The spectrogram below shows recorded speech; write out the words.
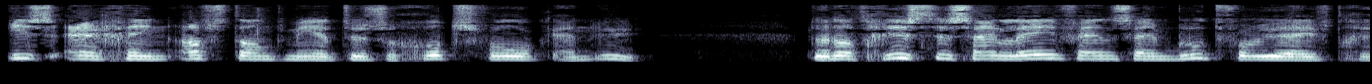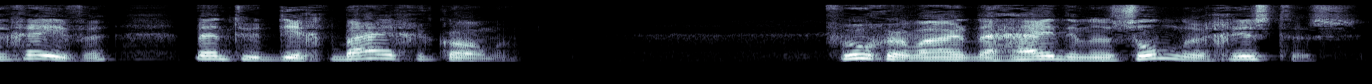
is er geen afstand meer tussen Gods volk en u. Doordat Christus zijn leven en zijn bloed voor u heeft gegeven, bent u dichtbij gekomen. Vroeger waren de heidenen zonder Christus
